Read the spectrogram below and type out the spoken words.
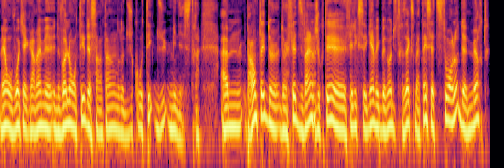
Mais on voit qu'il y a quand même une volonté de s'entendre du côté du ministre. Euh, parlons peut-être d'un fait divers. J'écoutais euh, Félix Séguin avec Benoît Dutrisac ce matin. Cette histoire-là de meurtre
